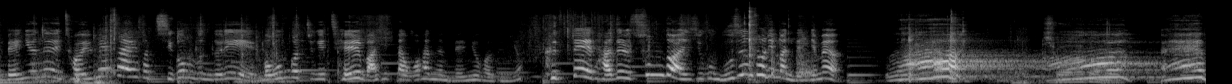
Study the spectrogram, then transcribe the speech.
메뉴는 저희 회사에서 직원분들이 먹은 것 중에 제일 맛있다고 하는 메뉴거든요. 그때 다들 숨도 안 쉬고 무슨 소리만 냈냐면 으아 시원하다. 에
